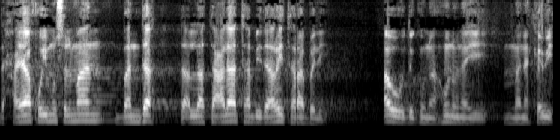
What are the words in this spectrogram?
د حیا خوی مسلمان بنده د الله تعالی تابعدارۍ ته رابلي او د ګناهونو نه یې منع کوي.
